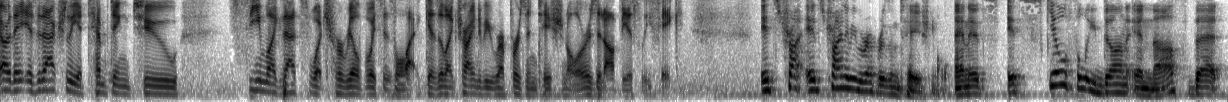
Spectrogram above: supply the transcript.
are they? Is it actually attempting to seem like that's what her real voice is like? Is it like trying to be representational, or is it obviously fake? It's trying. It's trying to be representational, and it's it's skillfully done enough that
